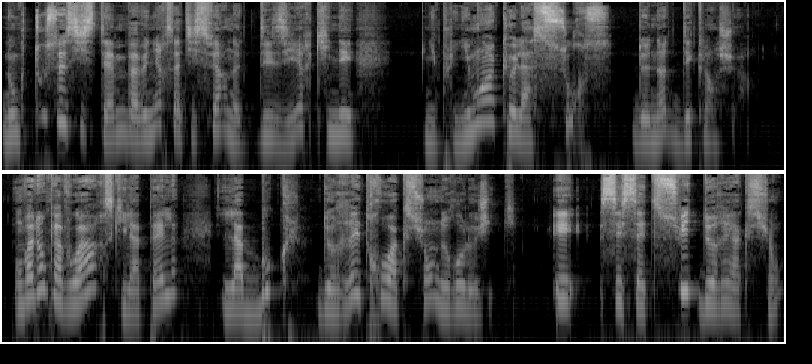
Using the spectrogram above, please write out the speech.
Donc tout ce système va venir satisfaire notre désir qui n'est ni plus ni moins que la source de notre déclencheur. On va donc avoir ce qu'il appelle la boucle de rétroaction neurologique. Et c'est cette suite de réactions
